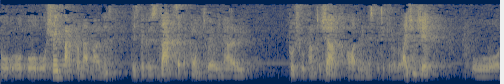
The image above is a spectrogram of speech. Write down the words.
or, or, or shrink back from that moment, is because that's at the point where we know push will come to shove, either in this particular relationship or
